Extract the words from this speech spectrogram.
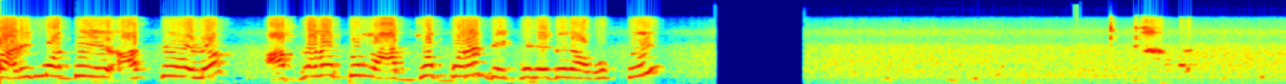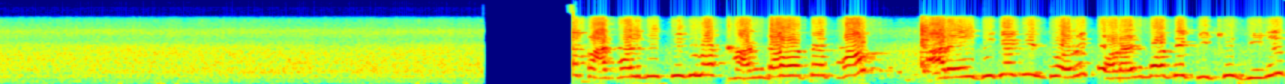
বাড়ির মধ্যে আসতে হলো। আপনারা একটু মাপঝোপ করে দেখে নেবেন অবশ্যই। কাঁঠাল বিচিগুলো ঠান্ডা হতে থাক, আর এইদিকে কিন্তু আমি কড়াইয়ের মধ্যে কিছু জিনিস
